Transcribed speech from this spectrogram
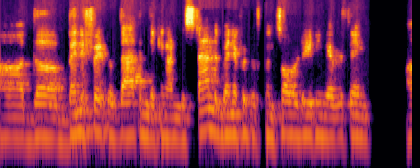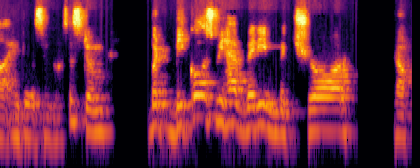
uh, the benefit of that and they can understand the benefit of consolidating everything uh, into a single system. But because we have very mature, you know,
